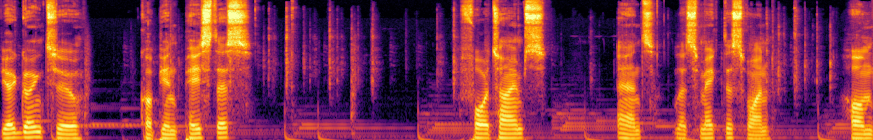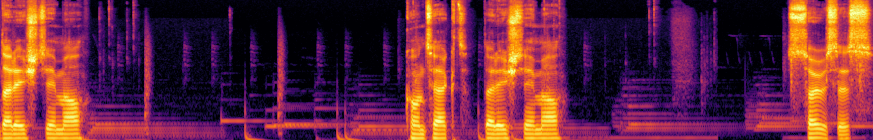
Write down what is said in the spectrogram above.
we are going to copy and paste this four times and let's make this one home.html contact.html services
